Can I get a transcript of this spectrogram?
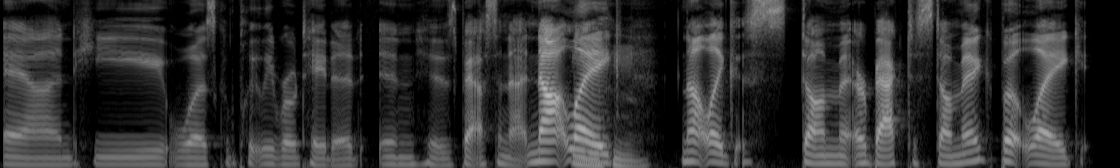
and he was completely rotated in his bassinet. Not like, Mhm. not like stomach or back to stomach, but like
